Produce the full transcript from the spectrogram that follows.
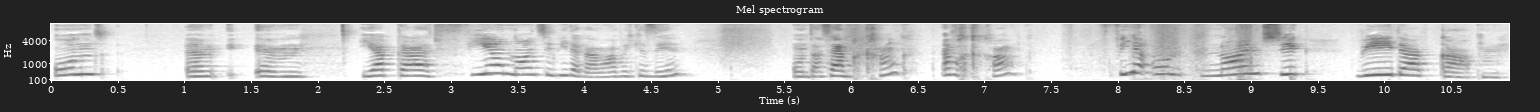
Und ähm, ähm, ihr habt da 94 Wiedergaben, habe ich gesehen. Und das ist einfach krank. Einfach krank. 94 Wiedergaben.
